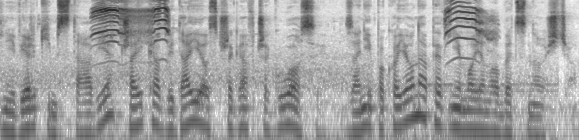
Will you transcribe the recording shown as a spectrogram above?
Przy niewielkim stawie czajka wydaje ostrzegawcze głosy, zaniepokojona pewnie moją obecnością.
